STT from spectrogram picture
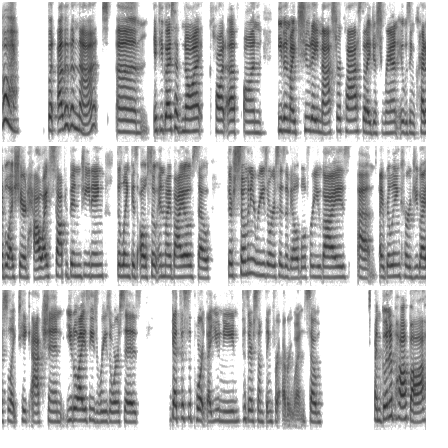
but other than that, um, if you guys have not caught up on even my two day masterclass that I just ran, it was incredible. I shared how I stopped binge eating. The link is also in my bio. So there's so many resources available for you guys. Um, I really encourage you guys to like take action, utilize these resources, get the support that you need because there's something for everyone. So I'm going to pop off.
